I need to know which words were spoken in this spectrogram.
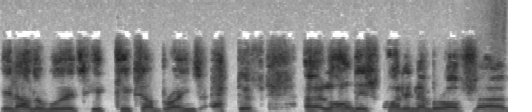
In other words, it keeps our brains active. Uh, Lyle, there's quite a number of uh,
